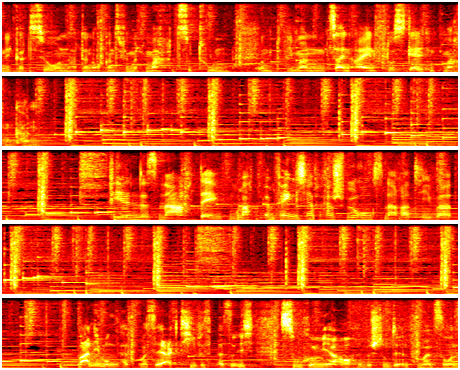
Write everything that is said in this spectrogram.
Kommunikation hat dann auch ganz viel mit Macht zu tun und wie man seinen Einfluss geltend machen kann. Fehlendes Nachdenken macht empfänglicher für Verschwörungsnarrative. Wahrnehmung hat was sehr Aktives. Also ich suche mir auch eine bestimmte Information.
